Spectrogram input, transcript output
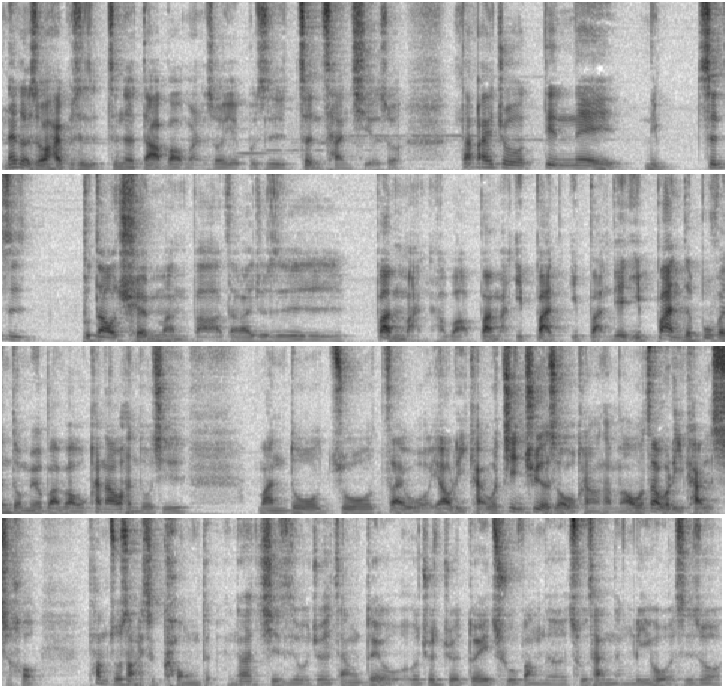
那个时候还不是真的大爆满的时候，也不是正餐期的时候，大概就店内你甚至。不到全满吧，大概就是半满，好不好？半满一半一半，连一半的部分都没有办法。我看到很多，其实蛮多桌，在我要离开，我进去的时候，我看到他们，然后我在我离开的时候，他们桌上也是空的。那其实我觉得这样对我，我就觉得对厨房的出餐能力，或者是说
